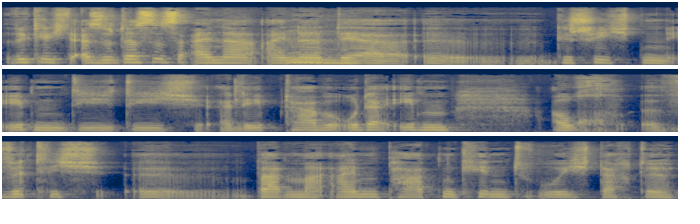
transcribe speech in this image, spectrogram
wirklich, also das ist eine eine mhm. der äh, Geschichten eben, die die ich erlebt habe oder eben auch wirklich äh, bei einem Patenkind, wo ich dachte,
